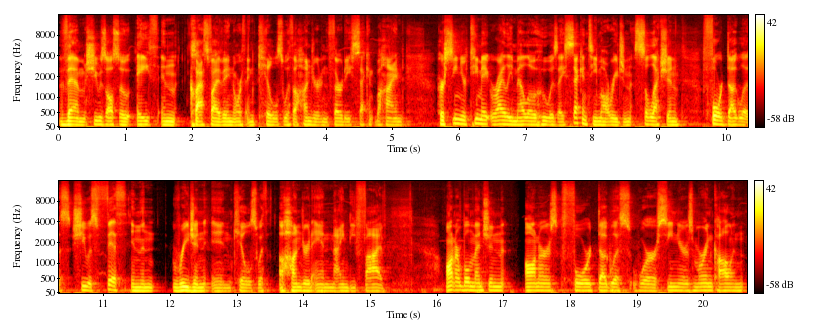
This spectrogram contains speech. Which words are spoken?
them. She was also eighth in Class 5A North in kills with 130, second behind her senior teammate Riley Mello, who was a second team all region selection for Douglas. She was fifth in the region in kills with 195. Honorable mention honors for Douglas were seniors Marin, Collin,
